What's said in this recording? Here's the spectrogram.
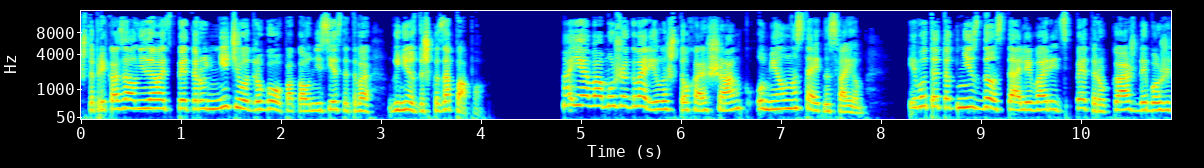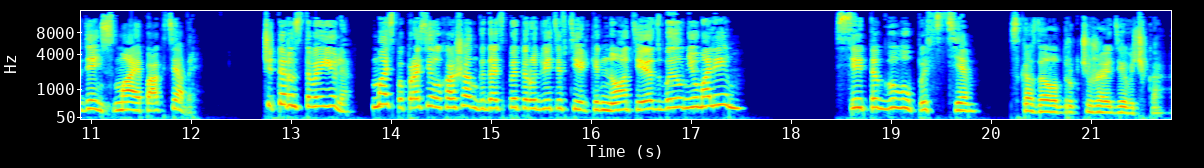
что приказал не давать Петру ничего другого, пока он не съест этого гнездышка за папу. А я вам уже говорила, что Хайшанг умел настоять на своем – и вот это гнездо стали варить Петру каждый божий день с мая по октябрь. 14 июля мать попросила Хашанга дать Петру две тефтельки, но отец был неумолим. «Все это глупости», — сказала вдруг чужая девочка.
